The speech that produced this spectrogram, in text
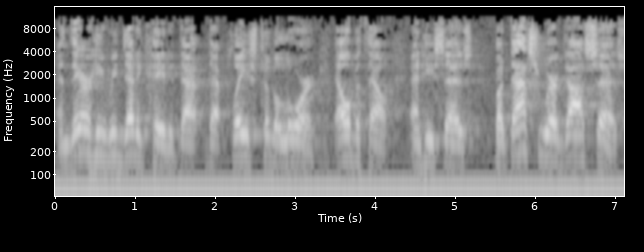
And there he rededicated that, that place to the Lord, El Bethel. And he says, but that's where God says,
